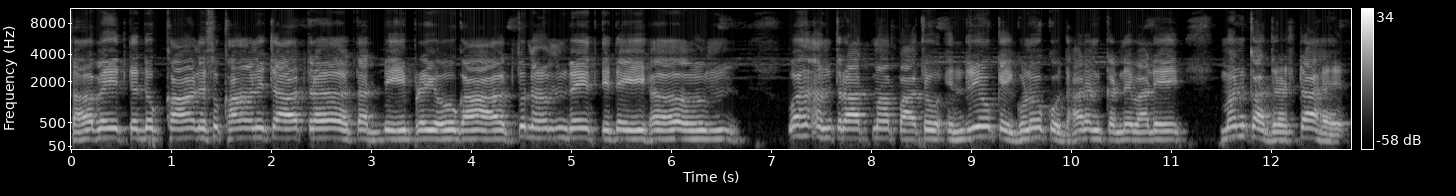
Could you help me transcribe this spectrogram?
सवेत्य दुखान, सुखान चात्र तद्वि प्रयोगा तुनम वेत्ति देह वह अंतरात्मा पाँचों इंद्रियों के गुणों को धारण करने वाले मन का दृष्टा है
